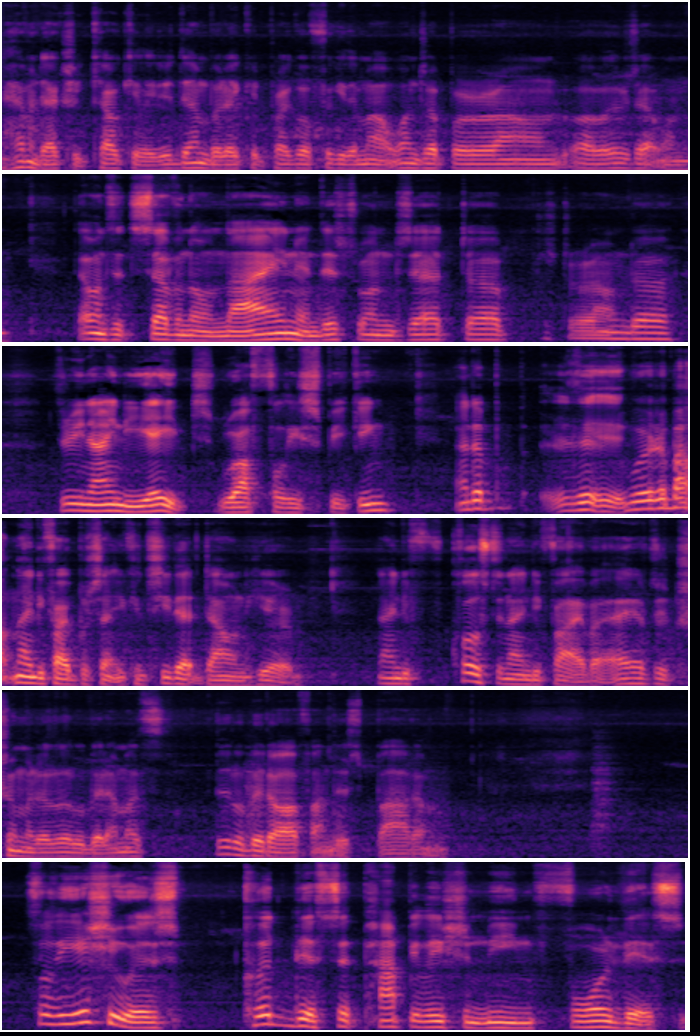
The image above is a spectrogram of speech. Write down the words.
I haven't actually calculated them, but I could probably go figure them out. One's up around, oh, there's that one. That one's at 709, and this one's at uh, just around uh, 398, roughly speaking. And uh, we're at about 95%. You can see that down here. 90, close to 95. I, I have to trim it a little bit. I'm a little bit off on this bottom. So the issue is, could this population mean for this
